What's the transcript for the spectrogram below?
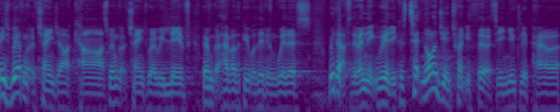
means we haven't got to change our cars, we haven't got to change where we live, we haven't got to have other people living with us. We don't have to do anything really, because technology in 2030, nuclear power,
